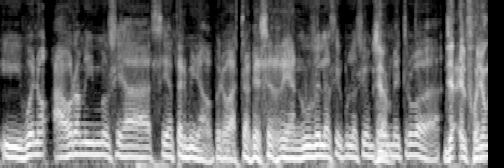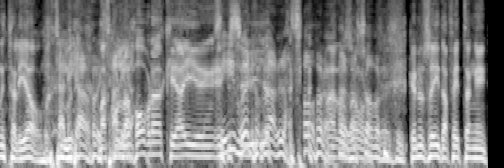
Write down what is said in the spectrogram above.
Y bueno, ahora mismo se ha, se ha terminado, pero hasta que se reanude la circulación por Ya. el metro va... Ya el follón está liado. Está liado, Más está con las obras que hay en, Sí, en bueno, Sevilla. las- las obras, Ah, las las obras, obras, sí. Que no sé si te afectan en,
